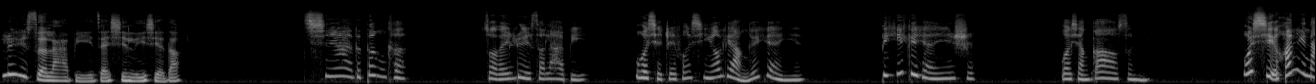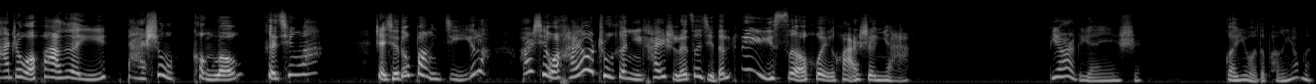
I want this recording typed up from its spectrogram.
绿色蜡笔在信里写道：“亲爱的邓肯，作为绿色蜡笔，我写这封信有两个原因。第一个原因是，我想告诉你，我喜欢你拿着我画鳄鱼、大树、恐龙和青蛙，这些都棒极了。而且我还要祝贺你开始了自己的绿色绘画生涯。第二个原因是，关于我的朋友们，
